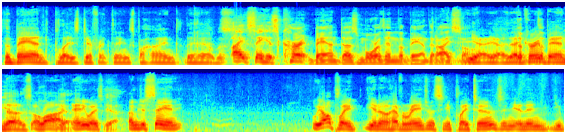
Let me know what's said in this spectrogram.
the band plays different things behind the heads. I'd say his current band does more than the band that I saw. Yeah, yeah, that The- current the- band yeah. does a lot. Yeah. Anyways, Yeah. I'm just saying, we all play, you know, have arrangements and you play tunes and, and then you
